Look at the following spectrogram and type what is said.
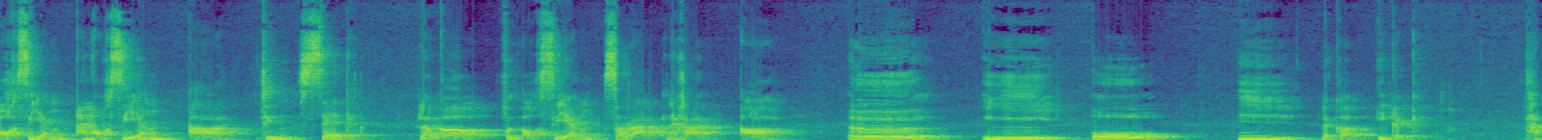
ออกเสียงอ่านออกเสียง R ถึง Z แล้วก็ฝึกออกเสียงสระนะคะ R เออ E O E แล้วก็ Y ค่ะ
